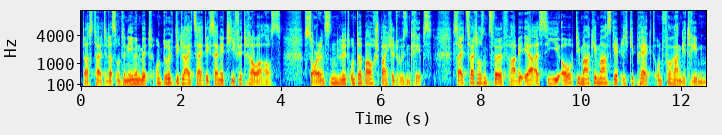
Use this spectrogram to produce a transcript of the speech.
Das teilte das Unternehmen mit und drückte gleichzeitig seine tiefe Trauer aus. Sorensen litt unter Bauchspeicheldrüsenkrebs. Seit 2012 habe er als CEO die Marke maßgeblich geprägt und vorangetrieben.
